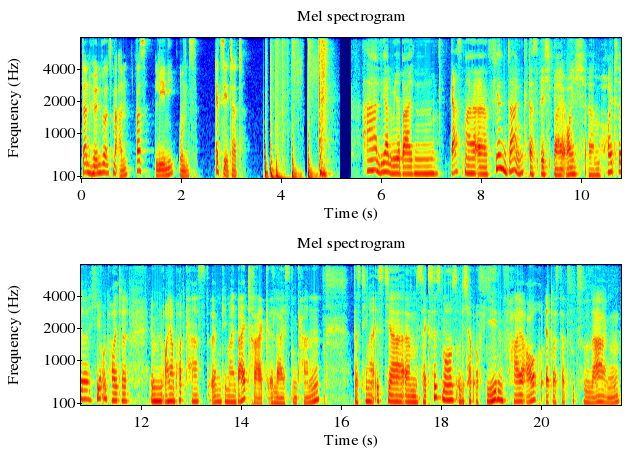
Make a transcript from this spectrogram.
Dann hören wir uns mal an, was Leni uns erzählt hat. Hallo ihr beiden. Erstmal äh, vielen Dank, dass ich bei euch ähm, heute, hier und heute in eurem Podcast irgendwie meinen Beitrag äh, leisten kann. Das Thema ist ja ähm, Sexismus und ich habe auf jeden Fall auch etwas dazu zu sagen.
